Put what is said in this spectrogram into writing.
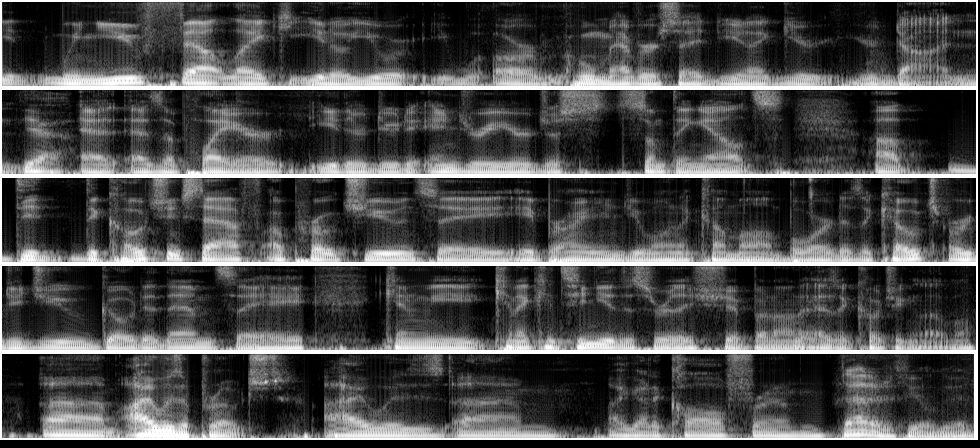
You, when you felt like you know you were or whomever said you know like you're you're done Yeah. as, as a player either due to injury or just something else uh, did the coaching staff approach you and say hey brian do you want to come on board as a coach or did you go to them and say hey can we can i continue this relationship but on as a coaching level um I was approached I was um I got a call from That'd feel good.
